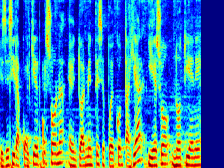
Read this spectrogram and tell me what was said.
Es decir, a cualquier persona eventualmente se puede contagiar y eso no tiene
